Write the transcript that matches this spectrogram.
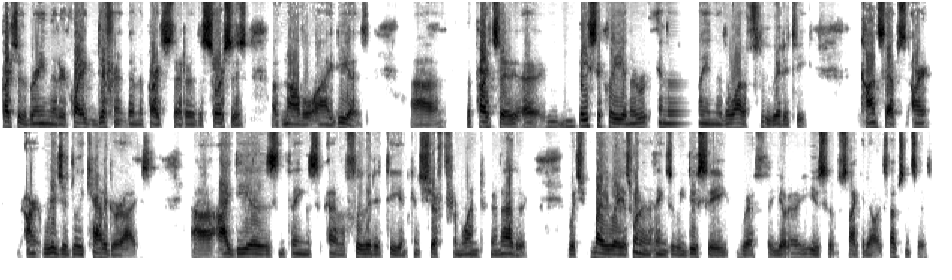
parts of the brain that are quite different than the parts that are the sources of novel ideas. Uh, the parts are, are, basically in the in the brain. There's a lot of fluidity. Concepts aren't aren't rigidly categorized. Uh, ideas and things have a fluidity and can shift from one to another, which, by the way, is one of the things that we do see with the use of psychedelic substances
